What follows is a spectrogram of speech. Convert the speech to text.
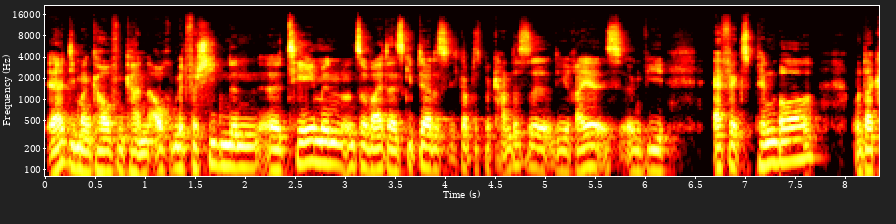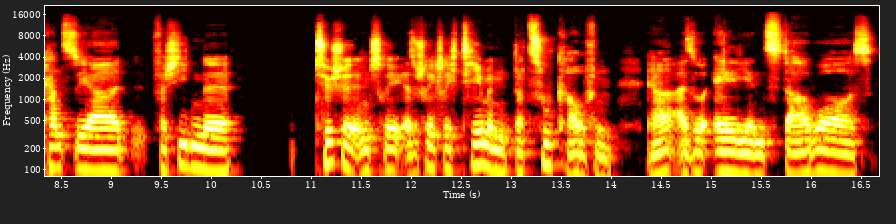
Ja, die man kaufen kann, auch mit verschiedenen äh, Themen und so weiter. Es gibt ja das, ich glaube, das bekannteste, die Reihe ist irgendwie FX Pinball und da kannst du ja verschiedene Tische in Schräg, also Schrägstrich Themen dazu kaufen. Ja, also Aliens, Star Wars,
